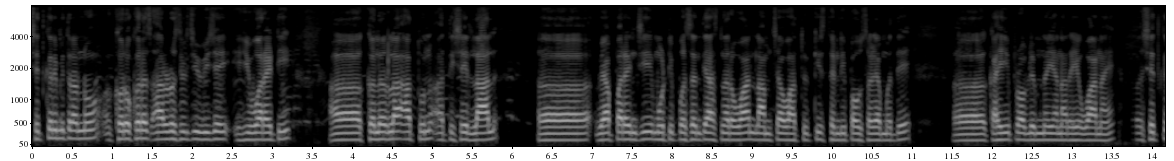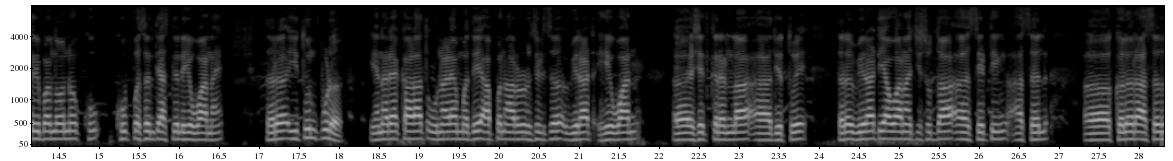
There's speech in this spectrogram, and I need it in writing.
शेतकरी मित्रांनो खरोखरच आरडोसीडची विजय ही व्हरायटी कलरला आतून अतिशय लाल व्यापाऱ्यांची मोठी पसंती असणारं वाण लांबच्या वाहतुकीस थंडी पावसाळ्यामध्ये काही प्रॉब्लेम न येणारं हे वाण आहे. शेतकरी बांधवांनो खूप खूप पसंती असलेलं हे वाण आहे. तर इथून पुढं येणाऱ्या काळात उन्हाळ्यामध्ये आपण आरोड सीडचं विराट हे वाण शेतकऱ्यांना देतो आहे तर विराट या वाणाची सुद्धा सेटिंग असेल कलर असेल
